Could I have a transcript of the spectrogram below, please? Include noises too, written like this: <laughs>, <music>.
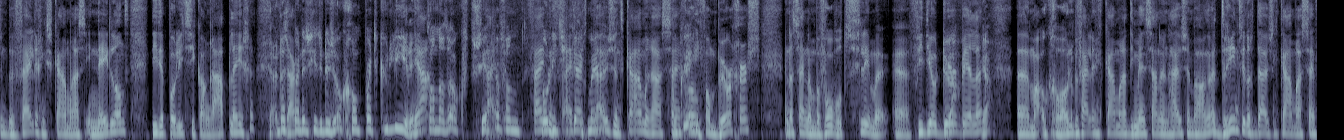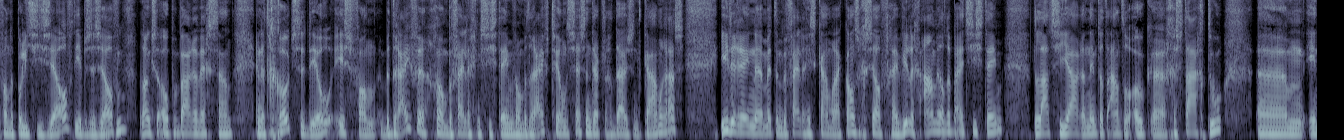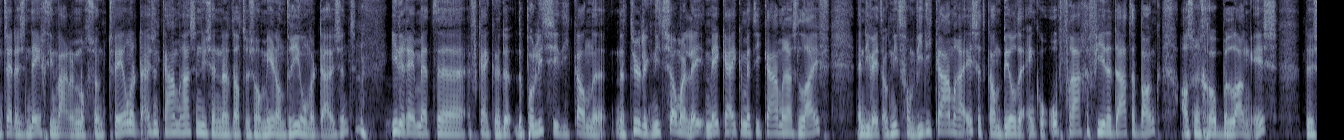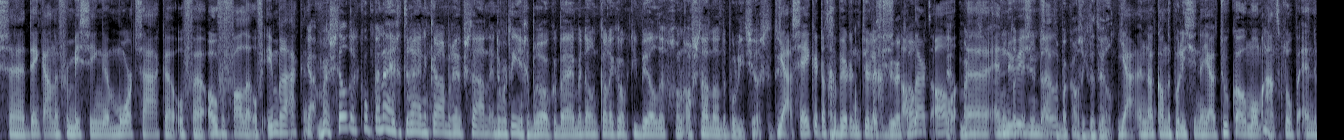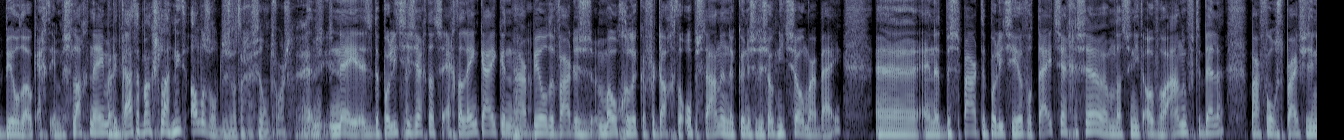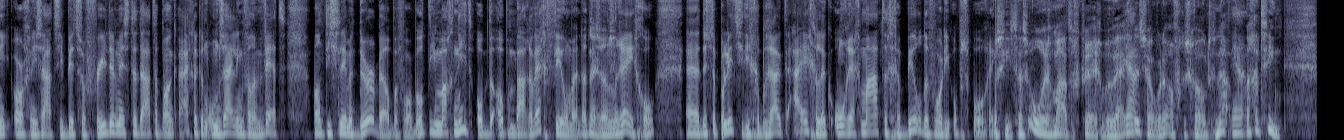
314.000 beveiligingscamera's in Nederland die de politie kan raadplegen. Ja, dat is, Daar- maar er zitten dus ook gewoon particulieren. Ja. Je kan dat ook zeggen van politie, kijk mee. 55.000 camera's zijn gewoon van burgers. En dat zijn dan bijvoorbeeld slimme eh, videodeurbellen. Ja, eh, maar ook gewone beveiligingscamera's die mensen aan hun huis hebben hangen. 23.000 camera's zijn van de politie zelf. Die hebben ze zelf Hm. langs de openbare weg staan. En het grootste deel is van bedrijven. Gewoon beveiligingssystemen van bedrijven. 236.000 camera's. Iedereen eh, met een beveiligingscamera kan zichzelf vrijwillig aanmelden bij het systeem. De laatste jaren neemt dat aantal ook eh, gestaag toe. Ehm, in 2019 waren er nog zo'n 200.000 camera's. En nu zijn er dat dus al meer dan 300.000. Iedereen met, even kijken, de, de politie die kan natuurlijk niet zomaar meekijken met die camera's live. En die weet ook niet van wie die camera is. Het kan beelden enkel opvragen via de databank als er een groot belang is. Dus eh, denk aan een vermissing, eh, moordzaken of eh, overvallen of inbraken. Ja, maar stel dat ik op mijn eigen terrein een camera heb staan... en er wordt ingebroken bij me... dan kan ik ook die beelden gewoon afstaan aan de politie. Als dat Ja, zeker. Dat gebeurde natuurlijk Dat gebeurt standaard al. Ja, maar dat Eh, komt en dan nu in is hun het zo. databank als ik dat wil. Ja, en dan kan de politie naar jou toe komen om aan te kloppen en de beelden ook echt in beslag nemen. Maar die databank slaat niet alles op, dus wat er gefilmd wordt. Nee, de politie zegt dat ze echt alleen kijken naar beelden waar dus mogelijke verdachten op staan. En daar kunnen ze dus ook niet zomaar bij. Eh, en het bespaart de politie heel veel tijd, zeggen ze, omdat ze niet overal aan hoeven te bellen. Maar volgens privacy-organisatie Bits of Freedom is de databank eigenlijk een omzeiling van een wet. Want die slimme deurbel bijvoorbeeld, die mag niet op de openbare weg filmen. Dat Nee, is een precies. regel. Eh, dus de politie die gebruikt eigenlijk onrechtmatige beelden voor die opsporing. Precies, dat is onrechtmatig verkregen bewijs. Ja. Dat zou worden afgeschoten. Nou, Ja. we gaan het zien.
